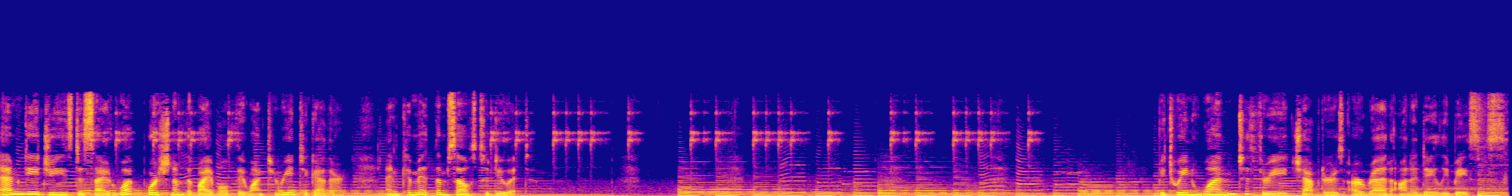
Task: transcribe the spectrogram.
MDGs decide what portion of the Bible they want to read together and commit themselves to do it. Between one to three chapters are read on a daily basis.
